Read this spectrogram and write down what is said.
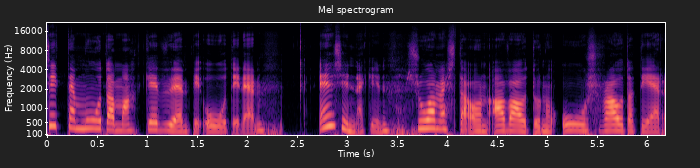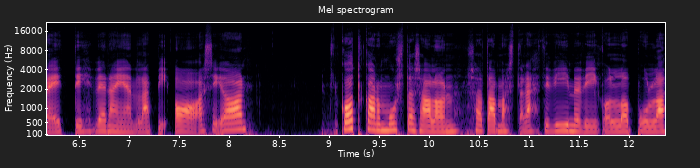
Sitten muutama kevyempi uutinen. Ensinnäkin Suomesta on avautunut uusi rautatiereitti Venäjän läpi Aasiaan. Kotkan Mustasalon satamasta lähti viime viikon lopulla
